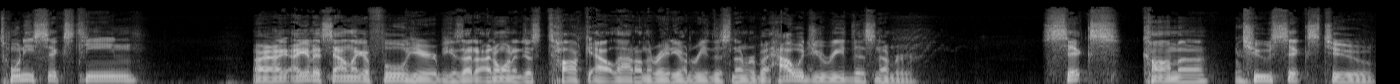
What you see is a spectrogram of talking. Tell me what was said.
Twenty sixteen. All right, I, I got to sound like a fool here because I, don't- I don't want to just talk out loud on the radio and read this number. But how would you read this number? Six comma two six two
